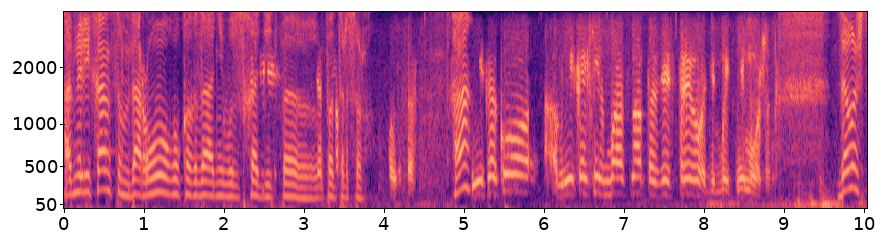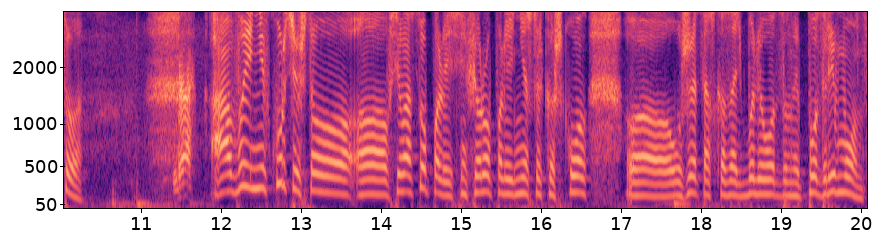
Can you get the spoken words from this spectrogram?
американцам дорогу, когда они будут ходить по, по тротуару. А? Никакого, никаких баз НАТО здесь в природе быть не может. Да вы что? Да. А вы не в курсе, что э, в Севастополе, Симферополе несколько школ э, уже, так сказать, были отданы под ремонт?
